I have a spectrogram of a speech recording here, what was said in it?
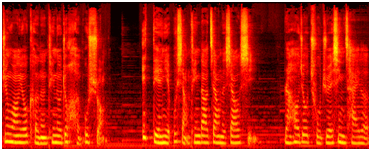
君王有可能听了就很不爽，一点也不想听到这样的消息，然后就处决信差了。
